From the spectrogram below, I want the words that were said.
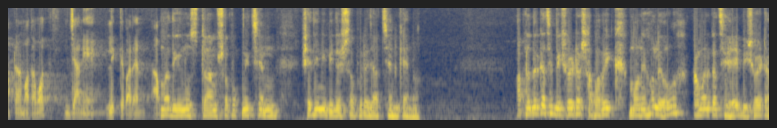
আপনার মতামত জানিয়ে লিখতে পারেন। আমাদের ইউনুস ট্রাম্প শপথ নিচ্ছেন, সেদিনই বিদেশ সফরে যাচ্ছেন কেন? আপনাদের কাছে বিষয়টা স্বাভাবিক মনে হলেও আমার কাছে বিষয়টা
